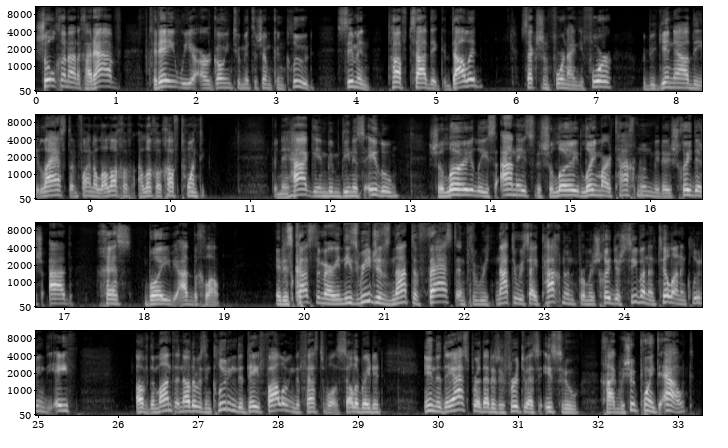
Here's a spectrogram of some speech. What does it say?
Shulchan Aruch Harav. Today we are going to Mitzvah conclude Simin Taf Tzadik Dalid, section 494. We begin now the last and final halacha, halacha Chaf 20. V'nehagim b'mdinas elu, shaloi liis anes v'shaloi loimar tachnun midosh chodesh ad ches boy ad bechlal. It is customary in these regions not to fast and to re- not to recite tachnun from Chodesh Sivan until and including the eighth of the month. In other words, including the day following the festival is celebrated in the diaspora that is referred to as Isru Chag. We should point out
